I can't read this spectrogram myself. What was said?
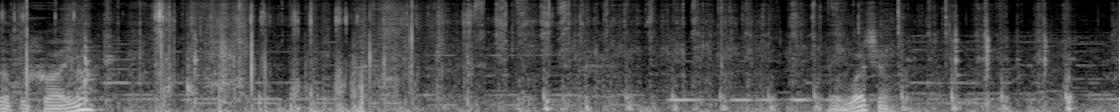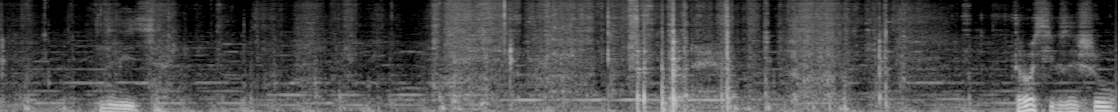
Запихаю. О, Бачив? Дивіться. Тросик зайшов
